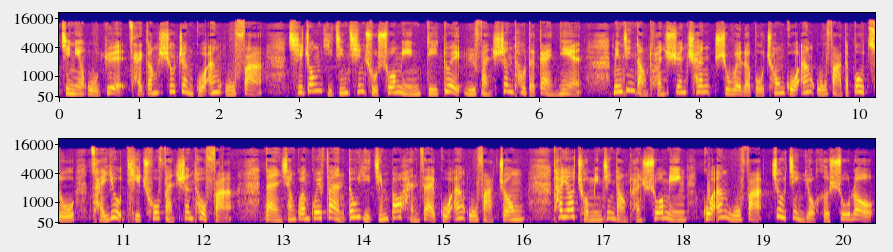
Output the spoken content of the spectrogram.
今年五月才刚修正国安无法，其中已经清楚说明敌对与反渗透的概念。民进党团宣称是为了补充国安无法的不足，才又提出反渗透法，但相关规范都已经包含在国安无法中。他要求民进党团说明国安无法究竟有何疏漏，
